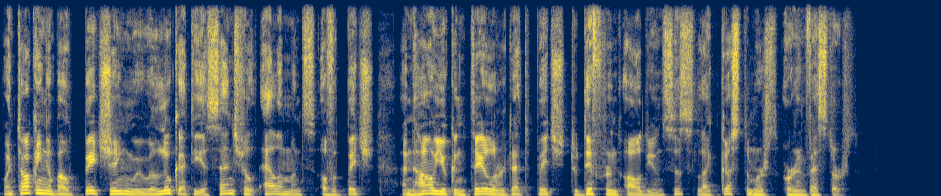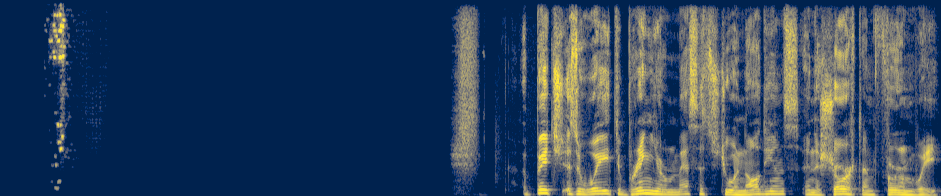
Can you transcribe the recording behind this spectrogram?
When talking about pitching, we will look at the essential elements of a pitch and how you can tailor that pitch to different audiences like customers or investors. A pitch is a way to bring your message to an audience in a short and firm way.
